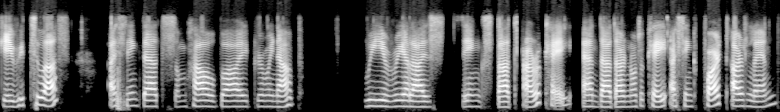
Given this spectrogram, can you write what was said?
gave it to us. I think that somehow by growing up, we realized things that are okay and that are not okay. I think part are learned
